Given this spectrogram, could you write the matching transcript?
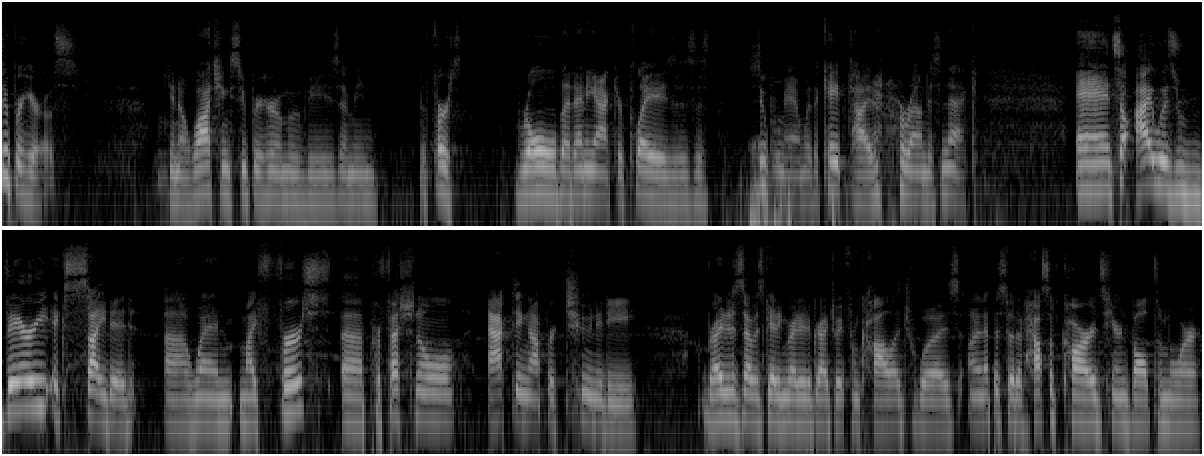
superheroes you know watching superhero movies i mean the first role that any actor plays is Superman with a cape tied around his neck. And so I was very excited uh, when my first uh, professional acting opportunity, right as I was getting ready to graduate from college, was on an episode of House of Cards here in Baltimore,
